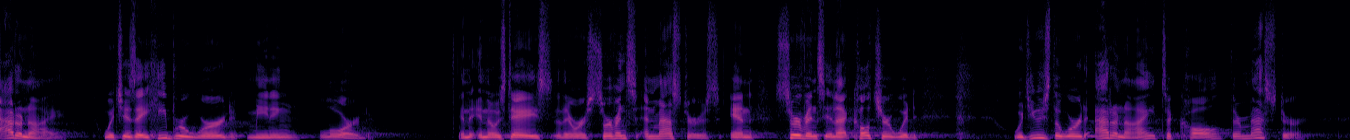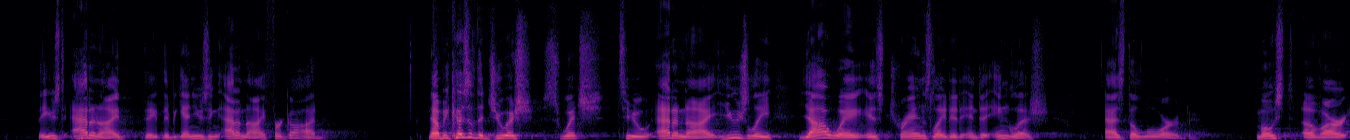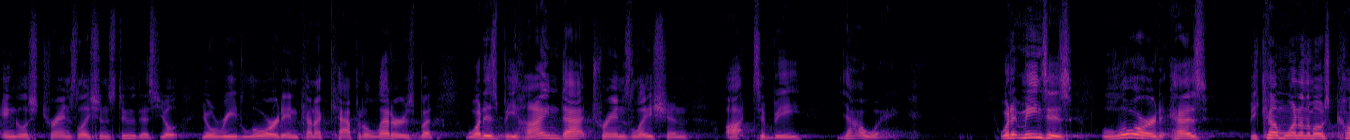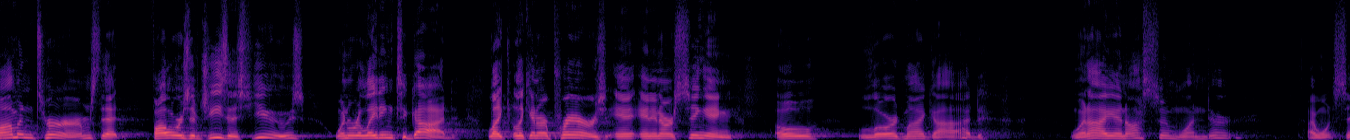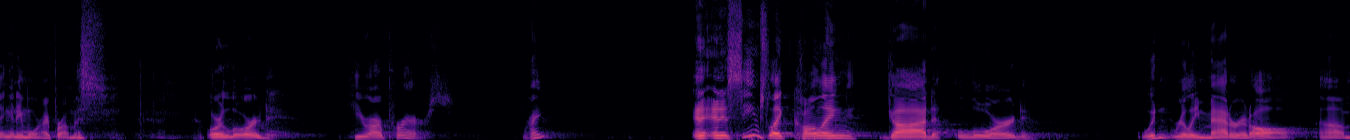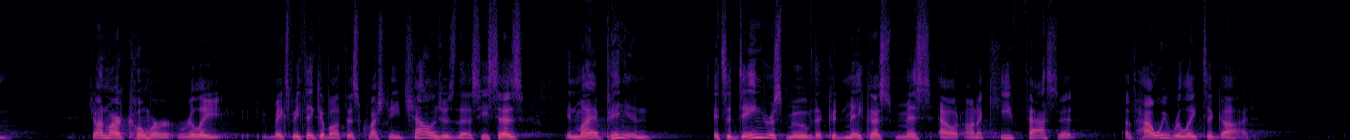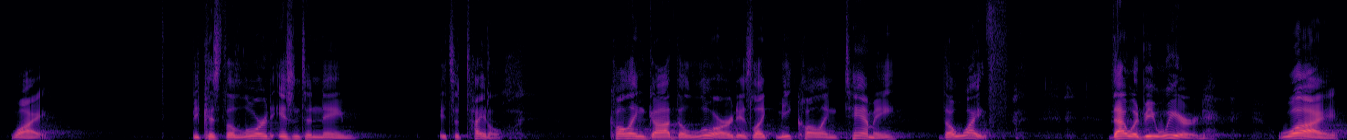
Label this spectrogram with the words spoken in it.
Adonai, which is a Hebrew word meaning Lord. In, in those days, there were servants and masters, and servants in that culture would, would use the word Adonai to call their master. They used Adonai, they, they began using Adonai for God. Now, because of the Jewish switch to Adonai, usually Yahweh is translated into English as the Lord. Most of our English translations do this. You'll, you'll read Lord in kind of capital letters, but what is behind that translation ought to be Yahweh. What it means is Lord has become one of the most common terms that followers of Jesus use when relating to God. Like, like in our prayers and, and in our singing, Oh Lord my God, when I in awesome wonder, I won't sing anymore, I promise. Or Lord, hear our prayers, right? And, and it seems like calling God Lord wouldn't really matter at all. Um, John Mark Comer really makes me think about this question. He challenges this. He says, In my opinion, it's a dangerous move that could make us miss out on a key facet of how we relate to God. Why? Because the Lord isn't a name, it's a title. Calling God the Lord is like me calling Tammy the wife. That would be weird. Why?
